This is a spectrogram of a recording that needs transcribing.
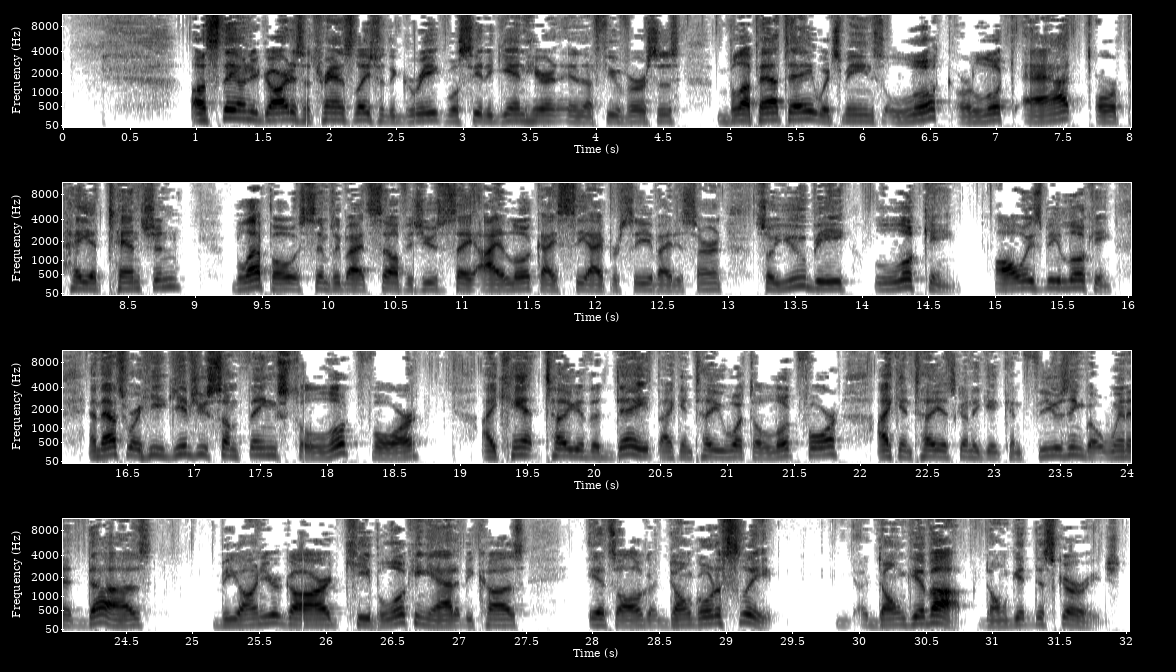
Uh, stay on your guard is a translation of the Greek. We'll see it again here in, in a few verses. Blepete, which means look or look at or pay attention. Blepo, simply by itself, is used to say, I look, I see, I perceive, I discern. So you be looking. Always be looking. And that's where he gives you some things to look for I can't tell you the date, I can tell you what to look for. I can tell you it's going to get confusing, but when it does, be on your guard, keep looking at it because it's all. Don't go to sleep. Don't give up. Don't get discouraged.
